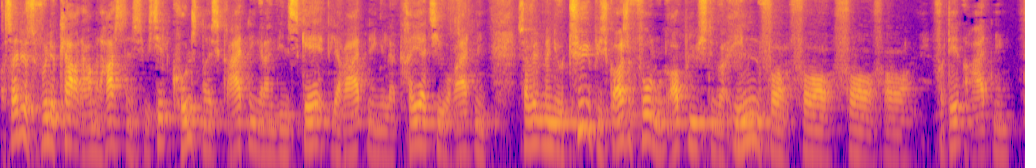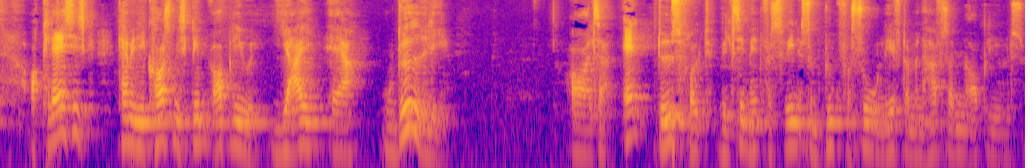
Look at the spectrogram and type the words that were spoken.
Og så er det jo selvfølgelig klart, at har man haft en speciel kunstnerisk retning, eller en videnskabelig retning, eller kreativ retning, så vil man jo typisk også få nogle oplysninger inden for, for, for, for, for den retning. Og klassisk kan man i kosmisk glimt opleve, at jeg er udødelig. Og altså al dødsfrygt vil simpelthen forsvinde som duk for solen, efter man har haft sådan en oplevelse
